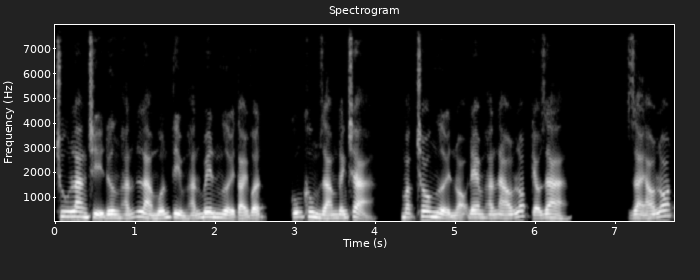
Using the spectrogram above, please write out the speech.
Chu lang chỉ đương hắn là muốn tìm hắn bên người tài vật, cũng không dám đánh trả, mặc cho người nọ đem hắn áo lót kéo ra. Giải áo lót,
